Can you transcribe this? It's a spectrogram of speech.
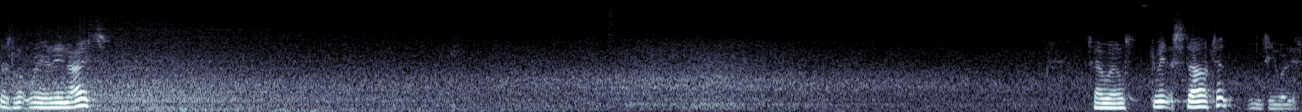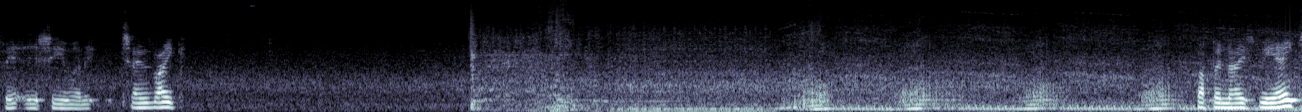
does look really nice. So we'll give it a start up and see what it see what it sounds like. Pop a nice V8.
